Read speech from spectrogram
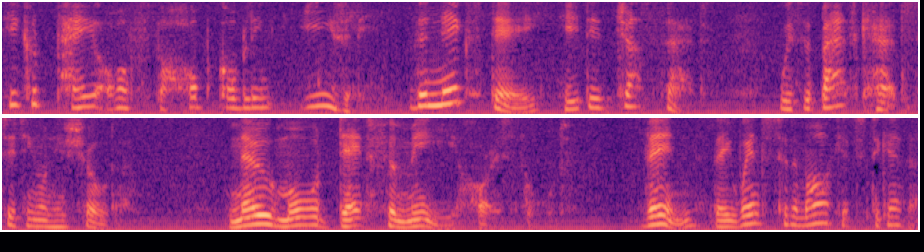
he could pay off the hobgoblin easily. The next day, he did just that, with the bat-cat sitting on his shoulder. No more debt for me, Horace thought. Then they went to the market together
